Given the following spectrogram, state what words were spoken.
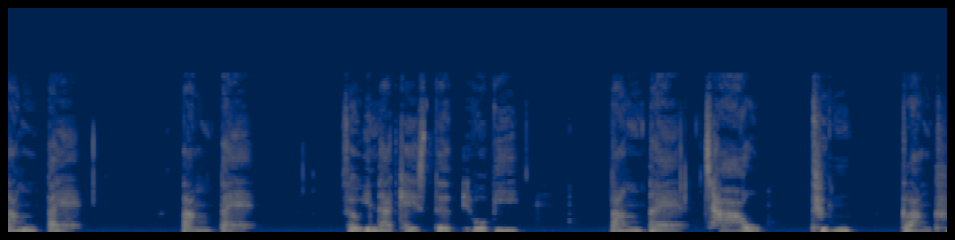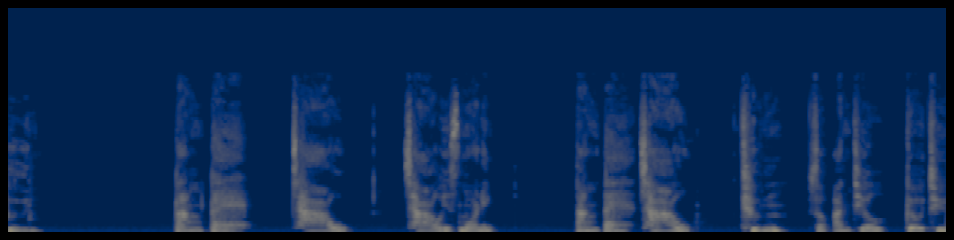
ตั้งแต่ ตั้งแต่ so in that case that it will be ตั้งแต่เช้า ถึงกลางคืน ตั้งแต่เช้า เช้า is morning ตั้งแต่เช้า ถึง so until go to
